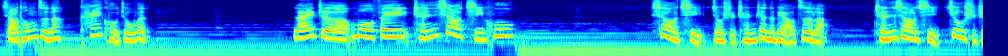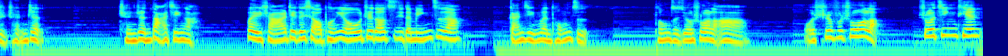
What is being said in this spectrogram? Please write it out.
小童子呢，开口就问：“来者莫非陈孝启乎？”孝启就是陈震的表字了，陈孝启就是指陈震。陈震大惊啊！为啥这个小朋友知道自己的名字啊？赶紧问童子，童子就说了啊，我师傅说了，说今天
